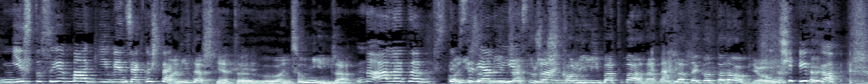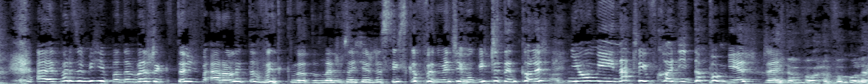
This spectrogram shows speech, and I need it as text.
nie stosuje magii, więc jakoś tak... Oni też nie, to oni są ninja. No ale to w tym oni serialu są ninja, jest którzy magia. szkolili Batmana, no dlatego to robią. Cicho. Ale bardzo mi się podoba, że ktoś w Arole to wytknął. To znaczy w sensie, że Cisco w pewnym momencie mówi, czy ten koleś nie umie inaczej wchodzić do pomieszczeń. Ale tam w, w ogóle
